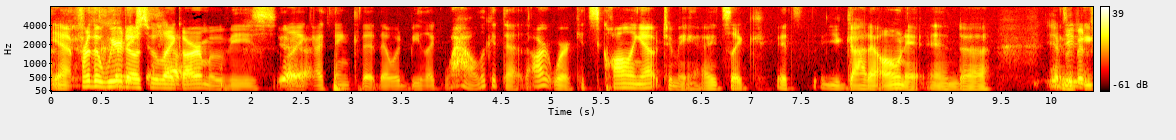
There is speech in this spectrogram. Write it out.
yeah for the weirdos who like our movies like i think that that would be like wow look at that the artwork it's calling out to me it's like it's you gotta own it and uh Have did, you been- you,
